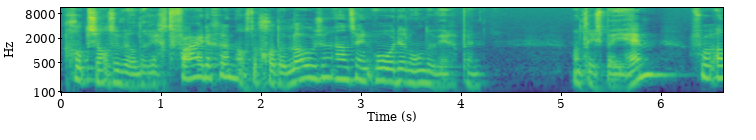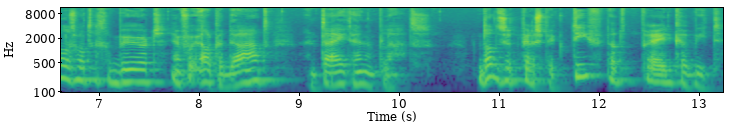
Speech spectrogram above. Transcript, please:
God zal zowel de rechtvaardigen als de goddelozen aan zijn oordeel onderwerpen. Want er is bij hem voor alles wat er gebeurt en voor elke daad een tijd en een plaats. Dat is het perspectief dat de prediker biedt.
